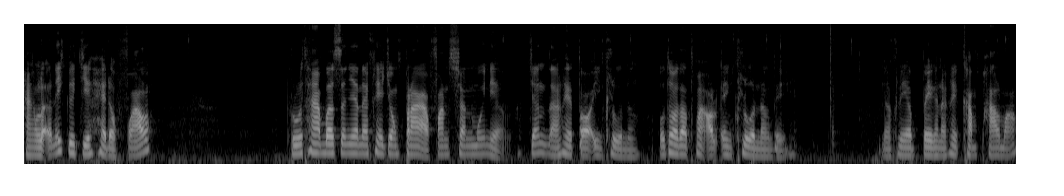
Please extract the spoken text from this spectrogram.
ខាងលើនេះគឺជា header file ព្រោះថាបើសិនជាអ្នកគ្នាចង់ប្រើ function មួយនេះអញ្ចឹងអ្នកគ្នាត include នឹងឧទាហរណ៍ថាថ្មអត់ include នឹងទេអ្នកគ្នាពេលអ្នកគ្នា compile មកអូ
